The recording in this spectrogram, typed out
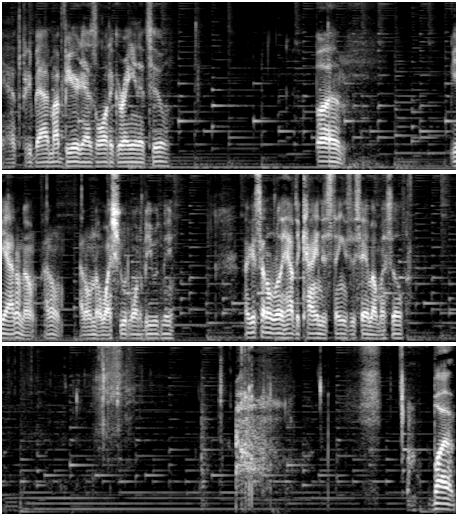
yeah, it's pretty bad. My beard has a lot of gray in it too. But yeah, I don't know. I don't I don't know why she would want to be with me. I guess I don't really have the kindest things to say about myself. But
